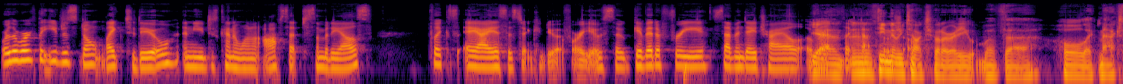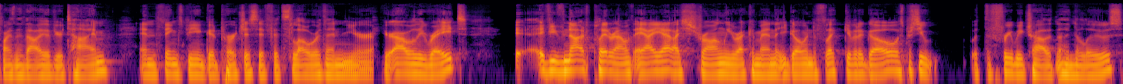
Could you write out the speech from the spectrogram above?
or the work that you just don't like to do and you just kind of want to offset to somebody else. Flick's AI assistant can do it for you. So give it a free seven day trial. Over yeah, and the theme that we talked about already with the whole like maximizing the value of your time and things being a good purchase if it's lower than your your hourly rate. If you've not played around with AI yet, I strongly recommend that you go into Flick, give it a go, especially with the free week trial. There's nothing to lose,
